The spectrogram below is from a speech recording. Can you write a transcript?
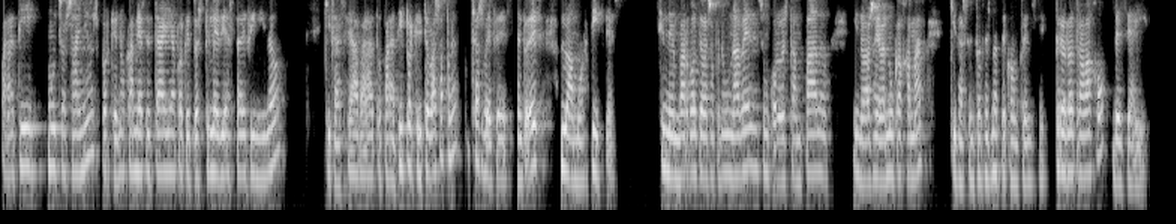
para ti muchos años, porque no cambias de talla, porque tu estilo de vida está definido, quizás sea barato para ti porque te vas a poner muchas veces. Entonces lo amortices. Sin embargo, te vas a poner una vez, es un color estampado y no vas a llevar nunca jamás, quizás entonces no te compense. Pero lo trabajo desde ahí.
